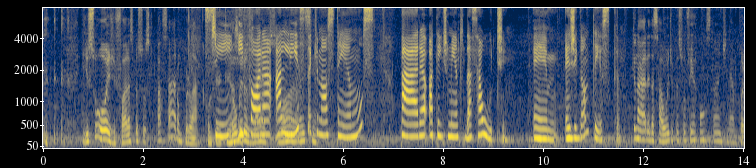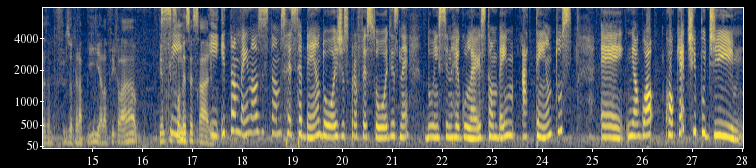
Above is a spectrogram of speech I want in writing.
Isso hoje, fora as pessoas que passaram por lá. Com Sim, certeza. Números, e fora né, a lista que nós temos para o atendimento da saúde. É, é, gigantesca. Porque na área da saúde a pessoa fica constante, né? Por exemplo, fisioterapia, ela fica lá tempo Sim, que for necessário. E, e, também nós estamos recebendo hoje os professores né, do ensino regular estão bem atentos é, em igual, qualquer tipo de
